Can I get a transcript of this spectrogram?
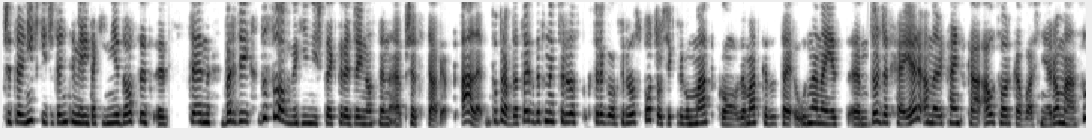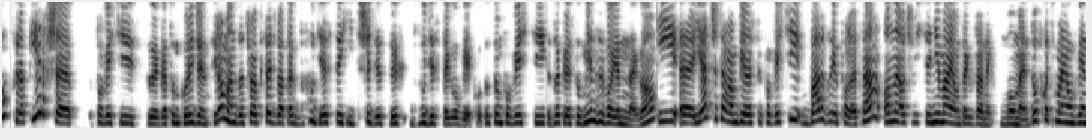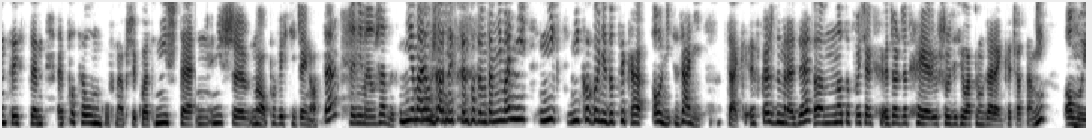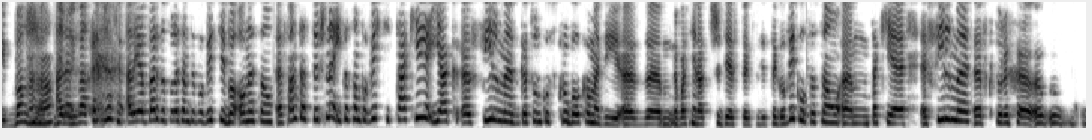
czytelniczki czytelnicy mieli taki niedosyt scen bardziej dosłownych niż te, które Jane Austen przedstawia. Ale to prawda, to jest gatunek, który, roz, którego, który rozpoczął się, którego matką, za matkę uznana jest um, Georgette Heyer, amerykańska autorka właśnie romansów, która pierwsze powieści z gatunku Regency Romance zaczęła pisać w latach 20. i 30. XX wieku. To są powieści z okresu międzywojennego i e, ja czytałam wiele z tych powieści, bardzo je polecam. One oczywiście nie mają tak zwanych momentów, choć mają więcej scen e, pocałunków na przykład niż te, niż e, no, powieści Jane Austen. Te nie mają żadnych Nie mają scen. żadnych scen poza tam nie ma nic, nikt nikogo nie dotyka oni, za nic. Tak, w każdym razie, no to w powieściach Georgette Heyer już ludzie się łapią za rękę czasami. O mój Boże, Aha, gdzie ale, mój ale ja bardzo polecam te powieści, bo one są e, fantastyczne i to są powieści takie jak e, filmy z gatunku screwball comedy e, z właśnie lat 30. XX wieku. To są um, takie filmy, w których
